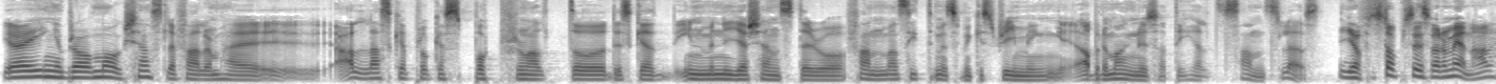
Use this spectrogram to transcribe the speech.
jag har ingen bra magkänsla för alla de här. Alla ska plockas bort från allt och det ska in med nya tjänster och fan man sitter med så mycket streamingabonnemang nu så att det är helt sanslöst. Jag förstår precis vad du menar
